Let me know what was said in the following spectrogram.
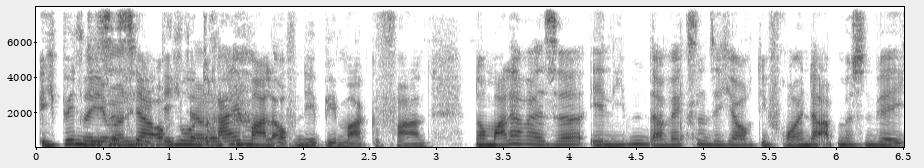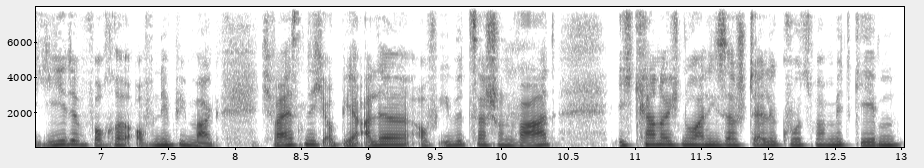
Ich bin So dieses Jahr auch nur dreimal auf den Hippie-Markt gefahren. Normalerweise, ihr Lieben, da wechseln sich ja auch die Freunde ab, müssen wir jede Woche auf den Hippie-Markt. Ich weiß nicht, ob ihr alle auf Ibiza schon wart. Ich kann euch nur an dieser Stelle kurz mal mitgeben,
